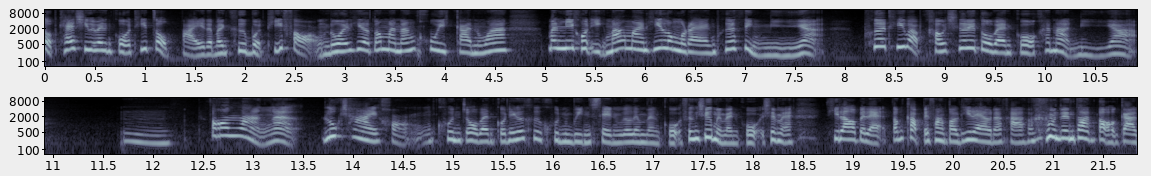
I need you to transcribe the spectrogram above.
จบแค่ชีวิตเป็นโกที่จบไป แต่มันคือบทที่สองด้วยที่เราต้องมานั่งคุยกันว่า มันมีคนอีกมากมายที่ลงแรงเพื่อสิ่งนี้อะเพื่อที่แบบเขาเชื่อในตัวแวนโกะขนาดนี้อะอืม ตอนหลังอะ ลูกชายของคุณโจแวนโกะนี่ก็คือคุณวินเซนต์วิลเลมแวนโกะซึ่งชื่อเหมือนแวนโกะใช่ไหมที่เล่าไปแล้วต้องกลับไปฟังตอนที่แล้วนะคะ มันเป็นตอนต่อกัน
